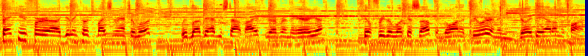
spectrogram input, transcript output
Thank you for uh, giving Cook's Bison Ranch a look. We'd love to have you stop by if you're ever in the area. Feel free to look us up and go on a tour and enjoy a day out on the farm.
